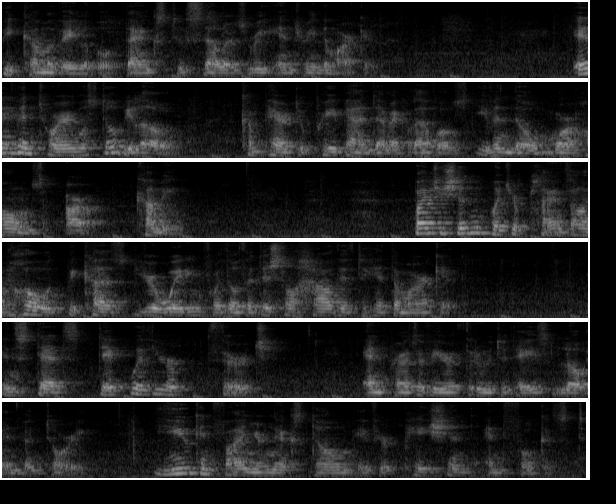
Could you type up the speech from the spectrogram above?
become available thanks to sellers re-entering the market. Inventory will still be low compared to pre-pandemic levels even though more homes are coming. But you shouldn't put your plans on hold because you're waiting for those additional houses to hit the market. Instead, stick with your search and persevere through today's low inventory. You can find your next home if you're patient and focused.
